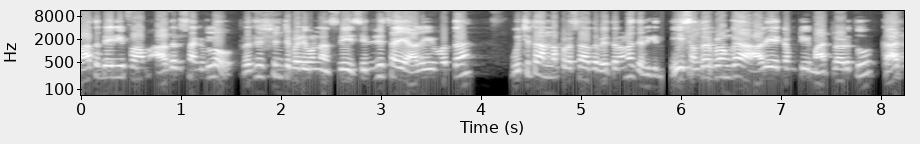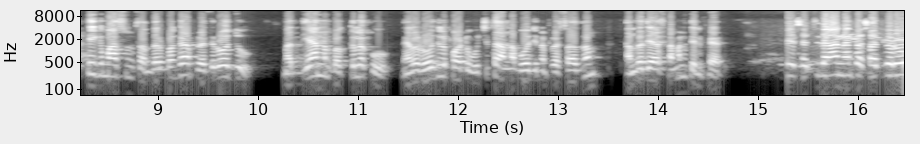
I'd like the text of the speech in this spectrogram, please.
పాత డైరీ ఫామ్ ఆదర్శ్ నగర్లో ప్రతిష్ఠించబడి ఉన్న శ్రీ సిరిడి సాయి ఆలయం వద్ద ఉచిత అన్నప్రసాద వితరణ జరిగింది. ఈ సందర్భంగా ఆలయ కమిటీ మాట్లాడుతూ కార్తీక మాసం సందర్భంగా ప్రతిరోజు మధ్యాహ్నం భక్తులకు నెల రోజుల పాటు ఉచిత అన్న భోజన ప్రసాదం అందజేస్తామని తెలిపారు. సచ్చిదానంద సద్గురు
